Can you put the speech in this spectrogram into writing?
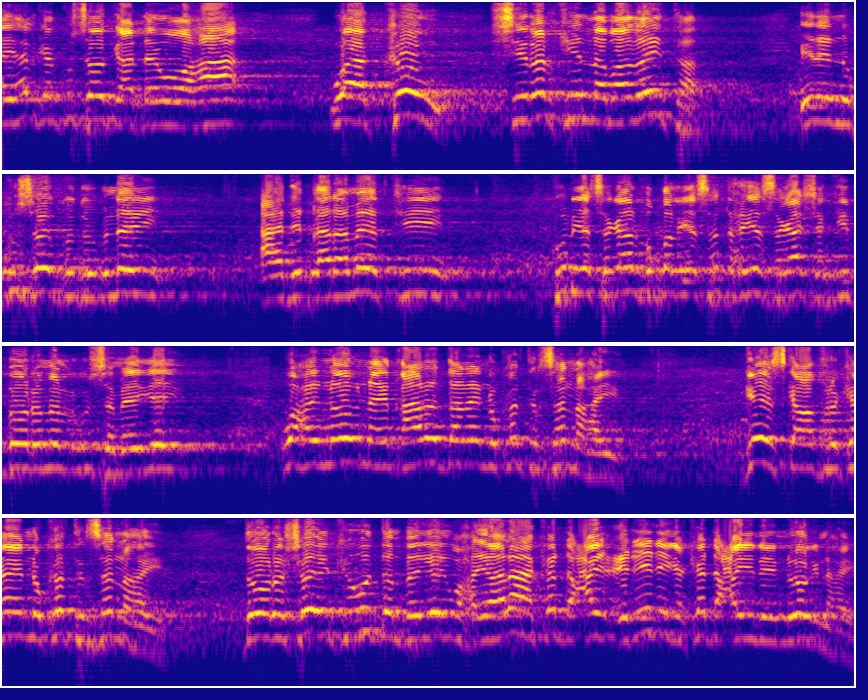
ay halkan ku soo gaadhay uu ahaa waa kow shirarkii nabadaynta inaynu ku soo gudubnay cahdi qarameedkii kun iyo sagaal boqol iyo saddex iyo sagaashankii boorame lagu sameeyey. Waxaynu ognahay qaaradan aynu ka tirsannahay geeska afrika aynu ka tirsannahay doorashooyinkii u dambeeyey waxyaalaha ka dhacay cidhiidhiga ka dhacay inaynu ognahay.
